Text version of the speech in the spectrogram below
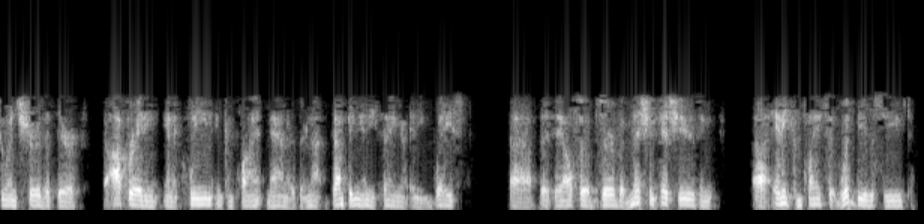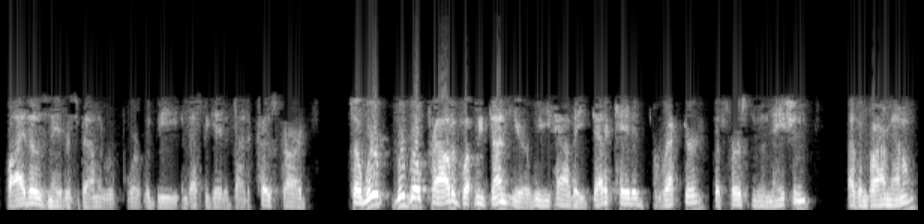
to ensure that they're operating in a clean and compliant manner. They're not dumping anything or any waste. Uh, they also observe emission issues and uh, any complaints that would be received by those neighbors about the report would be investigated by the Coast Guard. So we're we're real proud of what we've done here. We have a dedicated director, the first in the nation of environmental,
